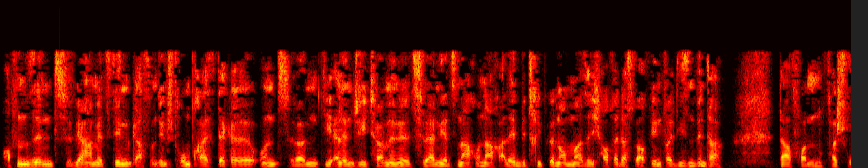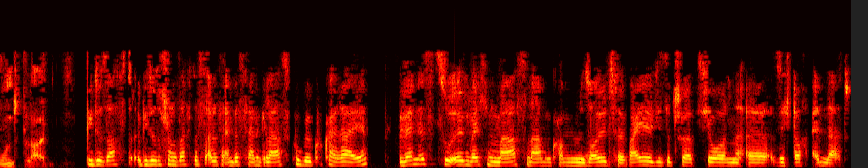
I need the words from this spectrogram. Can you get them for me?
offen sind. Wir haben jetzt den Gas- und den Strompreisdeckel und ähm, die LNG-Terminals werden jetzt nach und nach alle in Betrieb genommen. Also ich hoffe, dass wir auf jeden Fall diesen Winter davon verschont bleiben. Wie du sagst, wie du schon sagtest, alles ein bisschen Glaskugelguckerei wenn es zu irgendwelchen Maßnahmen kommen sollte, weil die Situation äh, sich doch ändert,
